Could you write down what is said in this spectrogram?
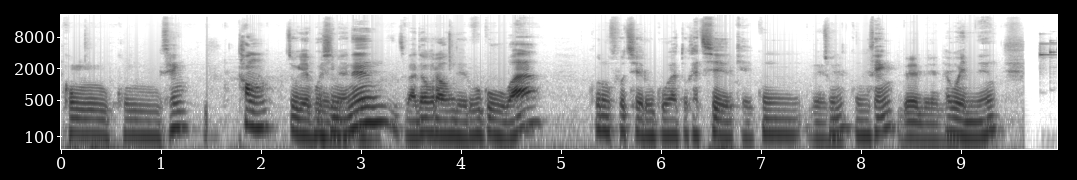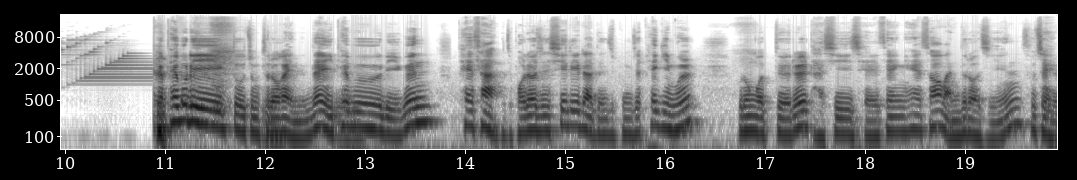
공, 공생? 텅 쪽에 네, 보시면은 이제 마더그라운드의 로고와 코롱 스포츠의 로고가 또 같이 이렇게 공존, 네, 네. 공생 네네. 하고 있는 그러니까 패브릭도 좀 들어가 있는데 이 네. 패브릭은 폐사, 버려진 실이라든지 봉제 폐기물 그런 것들을 다시 재생해서 만들어진 소재가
